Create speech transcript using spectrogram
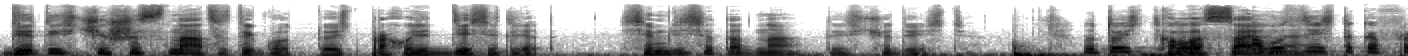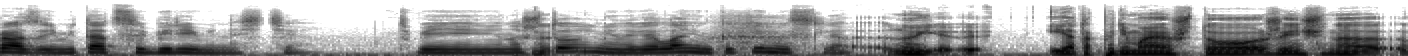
2016 год, то есть проходит 10 лет, 71 200. Ну, то есть, Колоссальная. Вот, а вот здесь такая фраза «имитация беременности». Тебе ни, на что не навела, ни на какие мысли? Э, ну, э, я так понимаю, что женщина э,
